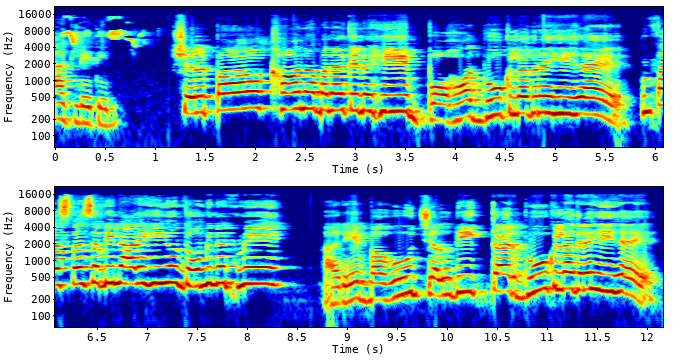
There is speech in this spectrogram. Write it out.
अगले दिन। शिल्पा खाना बना के नहीं बहुत भूख लग रही है। बस बस अभी ला रही हूँ दो मिनट में। अरे बहू जल्दी कर भूख लग रही है।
